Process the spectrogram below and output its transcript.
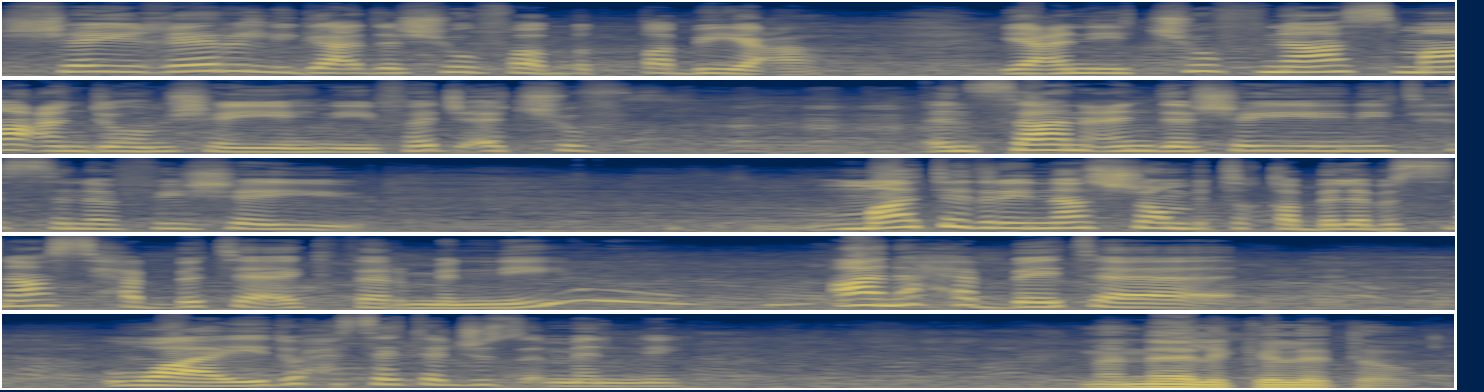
شيء غير اللي قاعدة أشوفه بالطبيعة. يعني تشوف ناس ما عندهم شيء هني فجأة تشوف إنسان عنده شيء هني تحس إنه في شيء ما تدري الناس شلون بتقبله بس ناس حبته أكثر مني أنا حبيته وايد وحسيته جزء مني. أتمنى لك كل التوفيق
